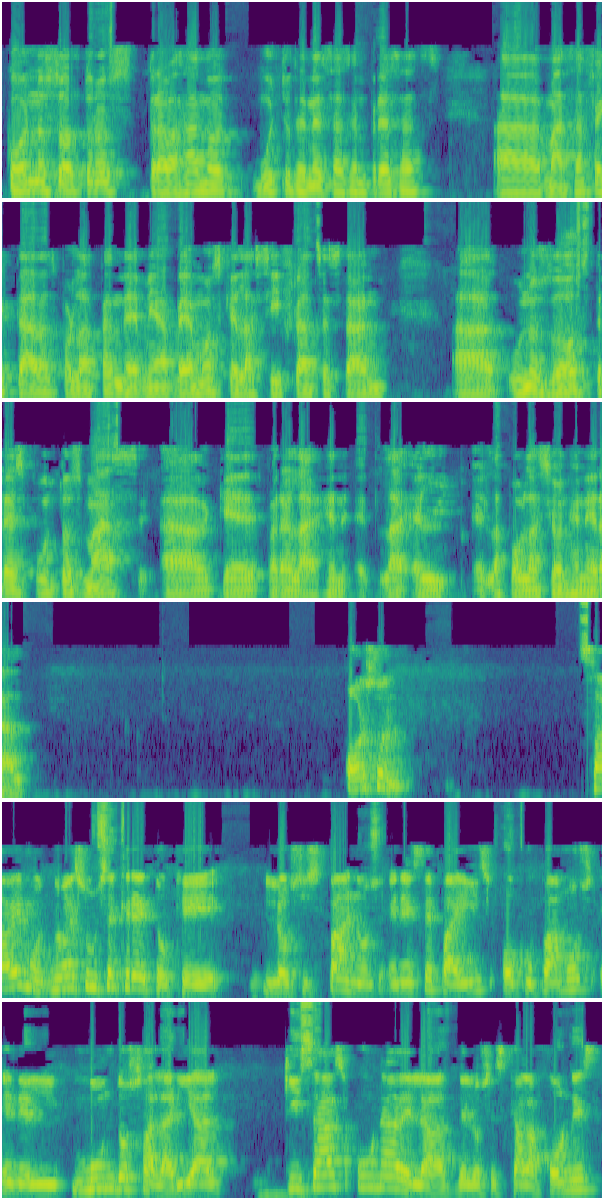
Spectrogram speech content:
con nosotros trabajando muchos en esas empresas uh, más afectadas por la pandemia, vemos que las cifras están uh, unos dos, tres puntos más que para la, la, la población general. Orson, sabemos, no es un secreto que los hispanos en este país ocupamos en el mundo salarial quizás una de, las de los escalafones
